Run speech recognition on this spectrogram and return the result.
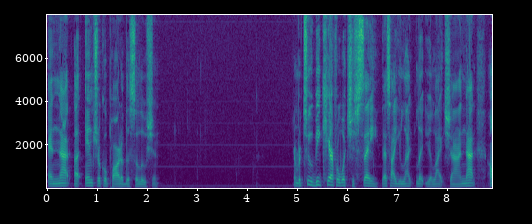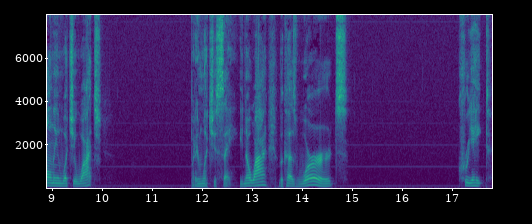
and not an integral part of the solution. Number two, be careful what you say. That's how you light, let your light shine, not only in what you watch, but in what you say. You know why? Because words create.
